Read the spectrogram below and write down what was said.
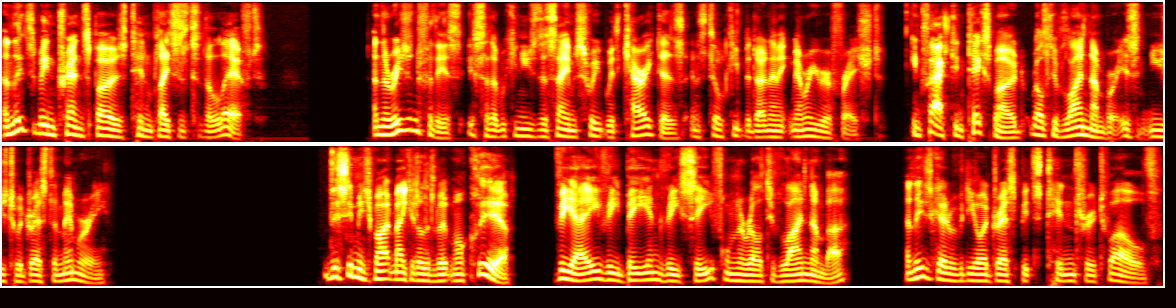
and these have been transposed 10 places to the left. And the reason for this is so that we can use the same sweep with characters and still keep the dynamic memory refreshed. In fact, in text mode, relative line number isn't used to address the memory. This image might make it a little bit more clear, VA, VB, and VC form the relative line number, and these go to video address bits 10 through 12.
